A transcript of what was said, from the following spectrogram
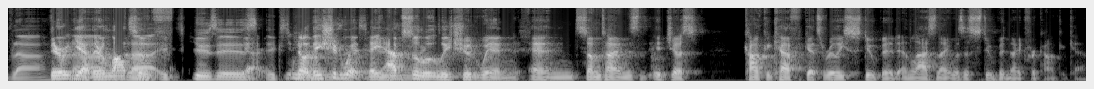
blah. There, blah, yeah, there are lots blah, of excuses, yeah. excuses. No, they should win. Excuses. They absolutely should win. And sometimes it just Concacaf gets really stupid. And last night was a stupid night for Concacaf.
